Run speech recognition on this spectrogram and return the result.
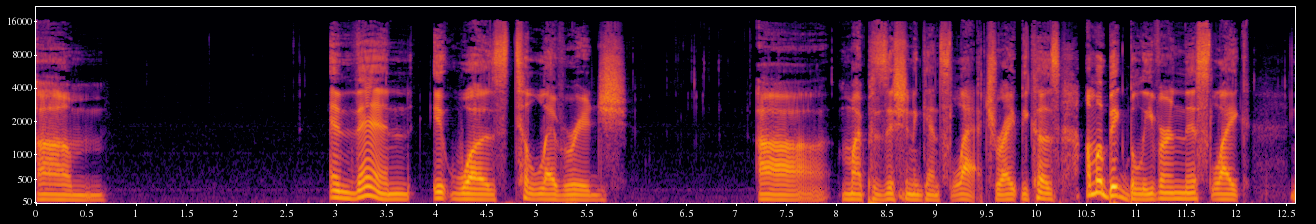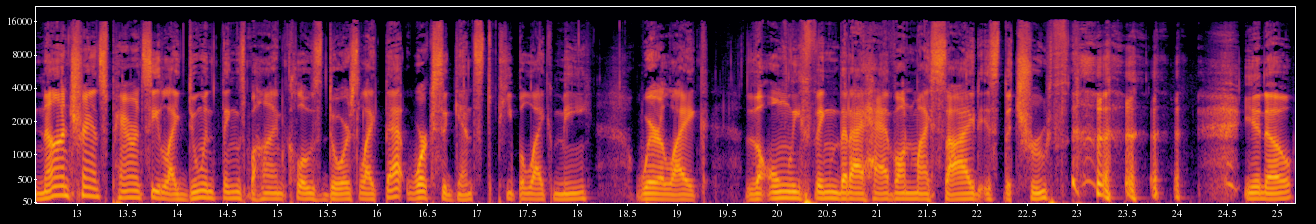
Um, and then it was to leverage uh my position against Latch, right? Because I'm a big believer in this like non-transparency like doing things behind closed doors like that works against people like me where like the only thing that I have on my side is the truth. you know?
